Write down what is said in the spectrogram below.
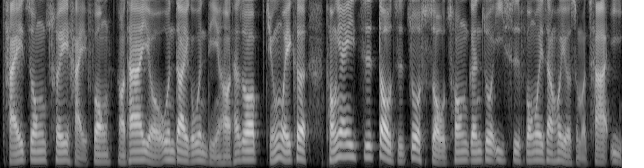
台中吹海风哦，他有问到一个问题哈，他说，请问维克，同样一只豆子做手冲跟做意式风味上会有什么差异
